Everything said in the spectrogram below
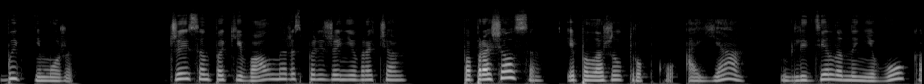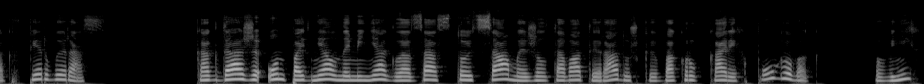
Быть не может. Джейсон покивал на распоряжение врача, попрощался и положил трубку, а я глядела на него, как в первый раз. Когда же он поднял на меня глаза с той самой желтоватой радужкой вокруг карих пуговок, в них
